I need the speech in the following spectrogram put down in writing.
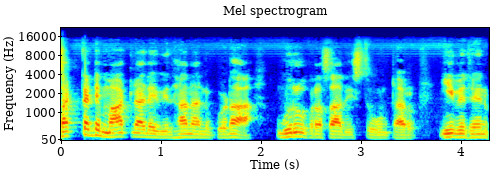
చక్కటి మాట్లాడే విధానాన్ని కూడా గురువు ప్రసాదిస్తూ ఉంటారు. ఈ విధమైన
